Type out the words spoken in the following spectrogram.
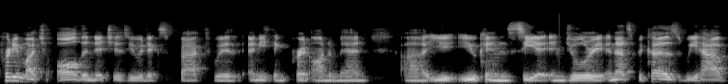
pretty much all the niches you would expect with anything print on demand. Uh, you you can see it in jewelry, and that's because we have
